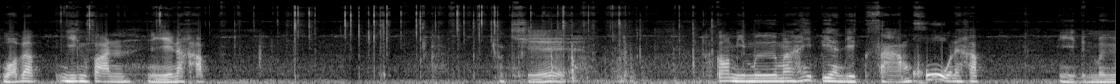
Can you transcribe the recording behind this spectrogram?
หัวแบบยิงฟันอย่างนี้นะครับ โอเค แล้วก็มีมือมาให้เปลี่ยนอีกสามคู่นะครับ นี่เป็นมือ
